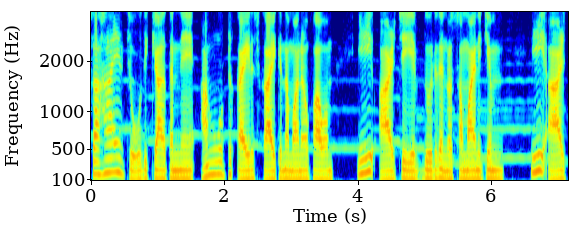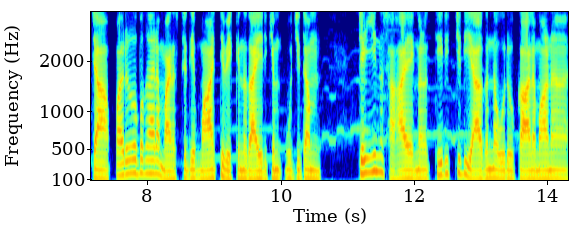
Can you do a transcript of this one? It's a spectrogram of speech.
സഹായം ചോദിക്കാതെ തന്നെ അങ്ങോട്ട് കയറി സഹായിക്കുന്ന മനോഭാവം ഈ ആഴ്ചയിൽ ദുരിതങ്ങൾ സമ്മാനിക്കും. ഈ ആഴ്ച പരോപകാര മനസ്ഥിതി മാറ്റിവെക്കുന്നതായിരിക്കും ഉചിതം. ചെയ്യുന്ന സഹായങ്ങൾ തിരിച്ചടിയാകുന്ന ഒരു കാലമാണ്.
